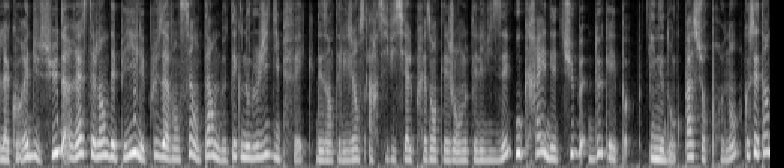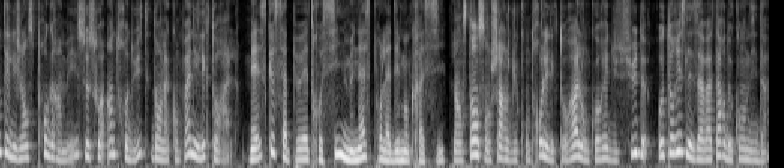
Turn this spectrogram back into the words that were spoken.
La Corée du Sud reste l'un des pays les plus avancés en termes de technologie deepfake. Des intelligences artificielles présentent les journaux télévisés ou créent des tubes de K-pop. Il n'est donc pas surprenant que cette intelligence programmée se soit introduite dans la campagne électorale. Mais est-ce que ça peut être aussi une menace pour la démocratie? L'instance en charge du contrôle électoral en Corée du Sud autorise les avatars de candidats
